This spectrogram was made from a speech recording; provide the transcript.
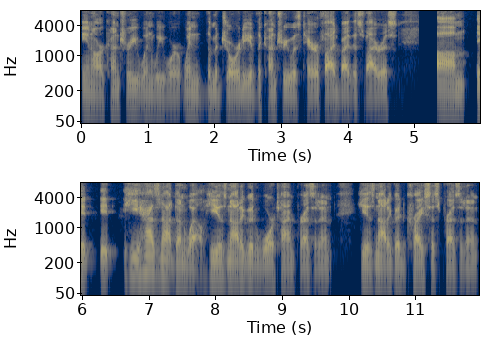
in our country when we were when the majority of the country was terrified by this virus um it it he has not done well. He is not a good wartime president. He is not a good crisis president.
